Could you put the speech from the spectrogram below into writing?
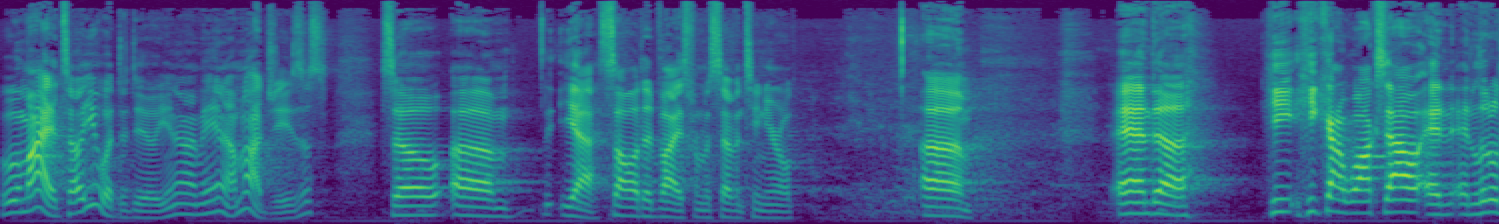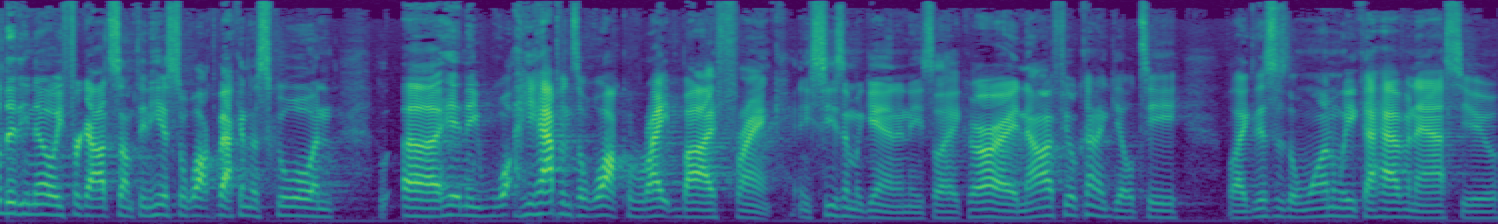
who am I to tell you what to do? You know what I mean? I'm not Jesus. So, um, yeah, solid advice from a 17 year old. Um, and uh, he, he kind of walks out, and, and little did he know he forgot something. He has to walk back into school, and, uh, and he, he happens to walk right by Frank, and he sees him again, and he's like, All right, now I feel kind of guilty. Like, this is the one week I haven't asked you.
